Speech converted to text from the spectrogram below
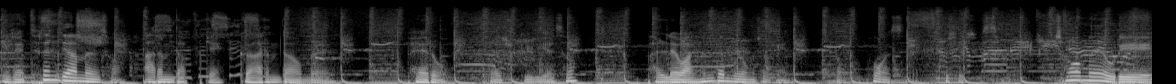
굉장히 트렌디하면서 아름답게 그 아름다움을 배로 보여주기 위해서 발레와 현대무용적인 그런 퍼포먼스를 보실 수 있습니다. 처음에 우리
